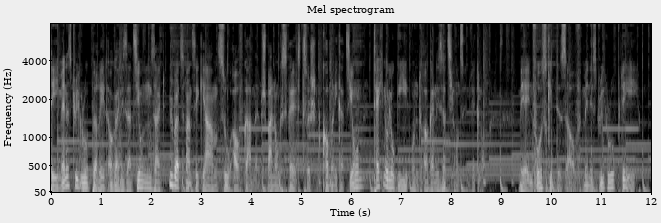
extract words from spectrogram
Die Ministry Group berät Organisationen seit über 20 Jahren zu Aufgaben im Spannungsfeld zwischen Kommunikation, Technologie und Organisationsentwicklung. Mehr Infos gibt es auf ministrygroup.de.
